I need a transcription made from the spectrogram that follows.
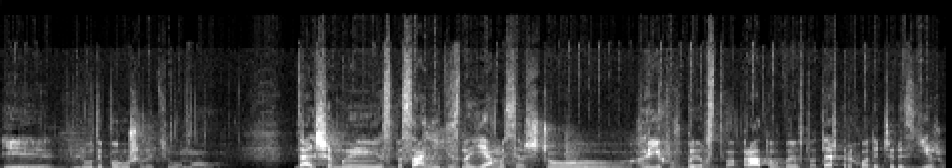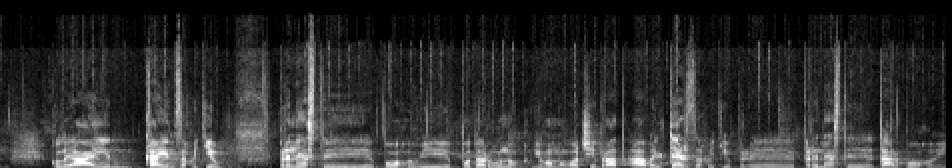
І люди порушили цю умову. Далі ми з Писання дізнаємося, що гріх вбивства, братовбивства теж приходить через їжу. Коли Аїн, Каїн захотів принести Богові подарунок, його молодший брат Авель теж захотів принести дар Богові.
